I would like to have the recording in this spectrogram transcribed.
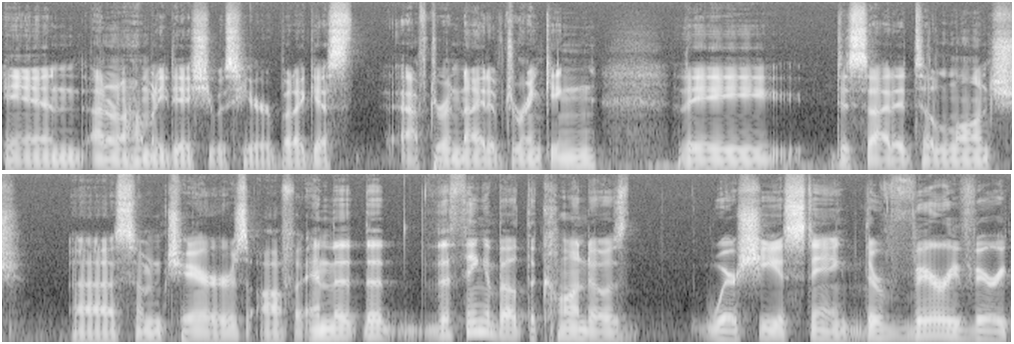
and I don't know how many days she was here, but I guess after a night of drinking, they decided to launch uh, some chairs off. Of, and the, the the thing about the condos where she is staying, they're very very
